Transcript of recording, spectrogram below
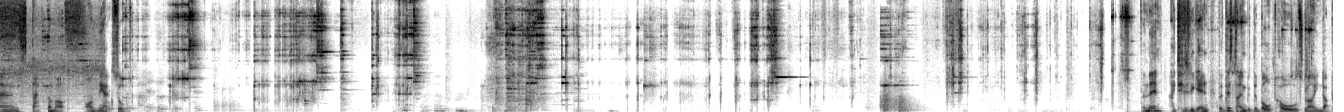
and stack them up on the axle. And then I did it again, but this time with the bolt holes lined up.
